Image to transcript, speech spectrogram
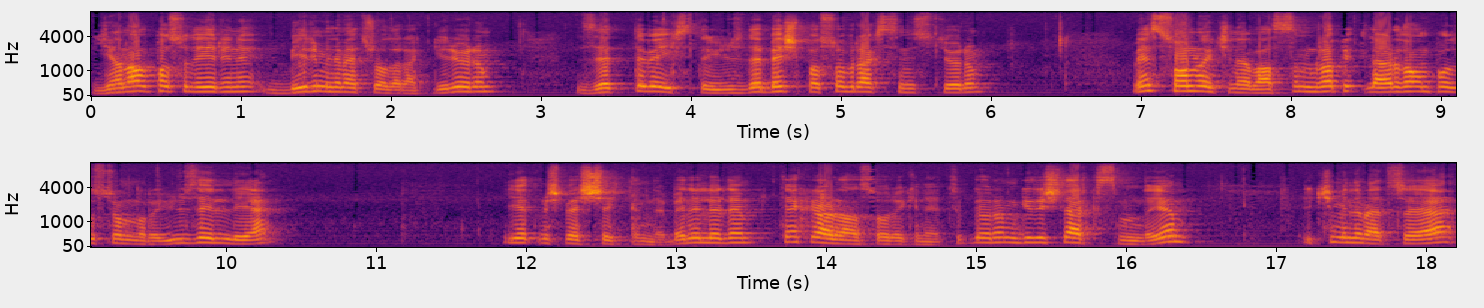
yanal paso değerini 1 mm olarak giriyorum. Z'de ve X'de %5 paso bıraksın istiyorum. Ve sonrakine bastım. Rapidlerde 10 pozisyonlara 150'ye 75 şeklinde belirledim. Tekrardan sonrakine tıklıyorum. Girişler kısmındayım. 2 mm'ye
